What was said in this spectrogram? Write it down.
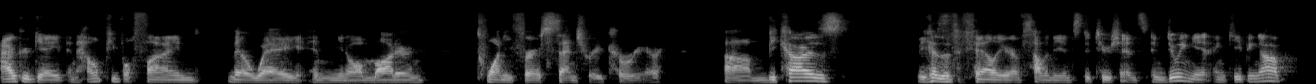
aggregate and help people find their way in, you know, a modern 21st century career. Um, because because of the failure of some of the institutions in doing it and keeping up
